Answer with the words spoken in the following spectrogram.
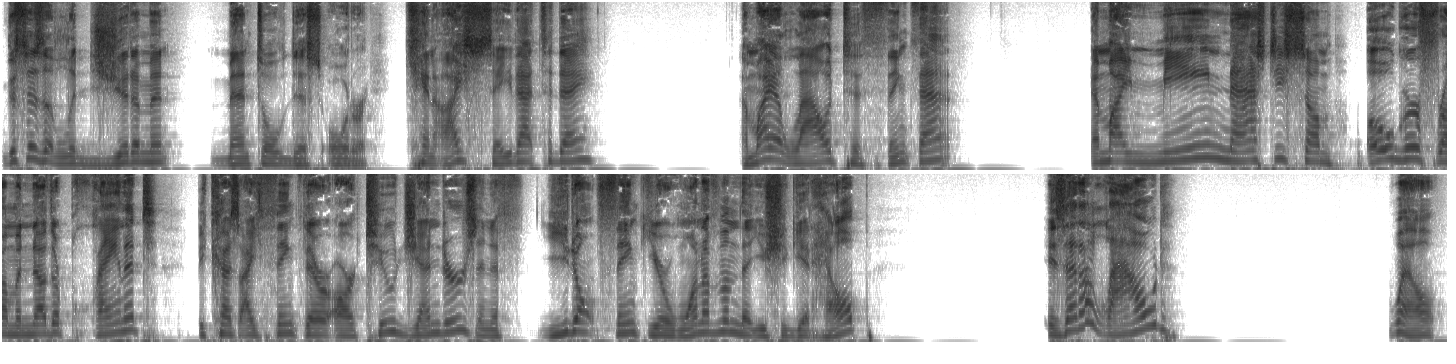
This is a legitimate mental disorder. Can I say that today? Am I allowed to think that? Am I mean, nasty, some ogre from another planet because I think there are two genders? And if you don't think you're one of them, that you should get help? Is that allowed? Well,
